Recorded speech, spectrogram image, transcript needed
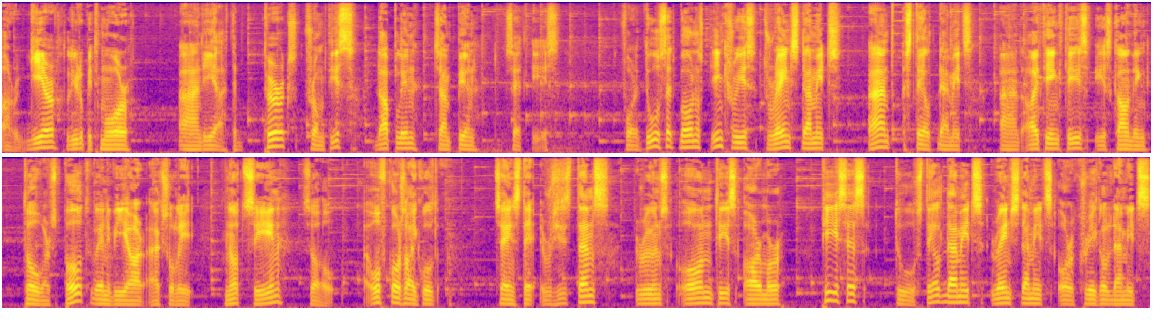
our gear a little bit more. And yeah, the perks from this Dublin Champion set is for the dual set bonus, increase range damage and stealth damage. And I think this is counting towards both when we are actually not seen. So of course I could change the resistance runes on these armor pieces to stealth damage, range damage or critical damage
